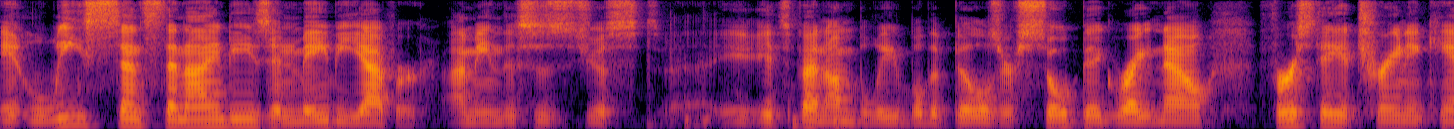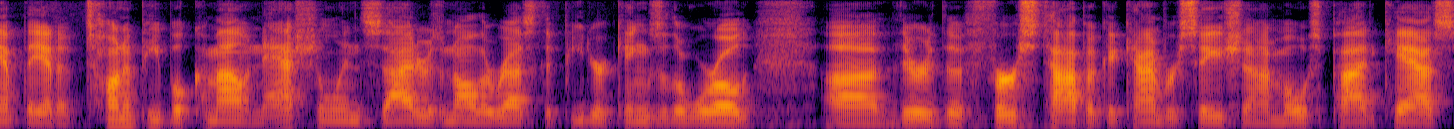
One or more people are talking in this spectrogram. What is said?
at least since the 90s and maybe ever. I mean, this is just, it's been unbelievable. The Bills are so big right now. First day of training camp, they had a ton of people come out, national insiders and all the rest, the Peter Kings of the world. Uh, they're the first topic of conversation on most podcasts,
